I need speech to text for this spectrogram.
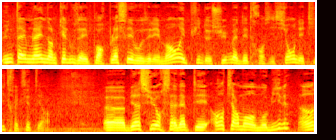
une timeline dans laquelle vous allez pouvoir placer vos éléments et puis dessus mettre des transitions, des titres, etc. Euh, bien sûr, c'est adapté entièrement au mobile. hein,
